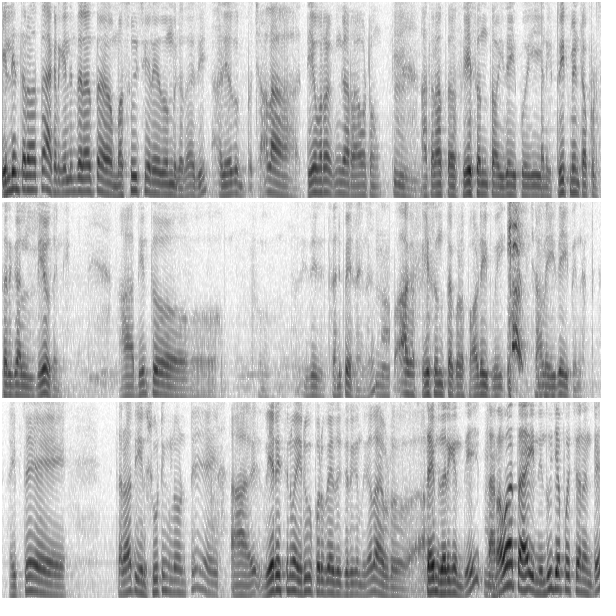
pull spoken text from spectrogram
వెళ్ళిన తర్వాత అక్కడికి వెళ్ళిన తర్వాత మసూచి అనేది ఉంది కదా అది. అదేదో చాలా తీవ్రంగా రావటం ఆ తర్వాత ఫేస్ అంతా ఇదైపోయి దానికి ట్రీట్మెంట్ అప్పుడు సరిగా లేవుదండి ఆ దీంతో ఇది చనిపోయాడు ఆయన. బాగా ఫేస్ అంతా కూడా పాడైపోయి చాలా ఇది అయిపోయిందంట అయితే తర్వాత ఈయన షూటింగ్లో ఉంటే ఆ వేరే సినిమా ఇరుగు పొరుగు ఏదో జరిగింది కదా అప్పుడు ఆ టైం జరిగింది. తర్వాత ఇది ఎందుకు చెప్పొచ్చానంటే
